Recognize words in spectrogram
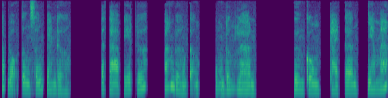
tốc độ tương xứng trên đường. Xa xa phía trước, bán đường tận cũng đứng lên. Tương cung, cài tên, nha mắt,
